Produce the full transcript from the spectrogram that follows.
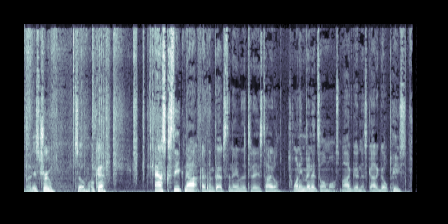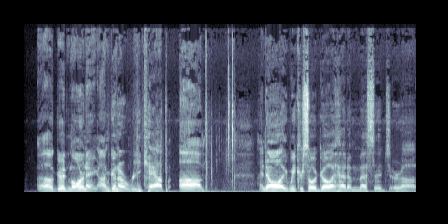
But it's true. So, okay. Ask, Seek, Knock. I think that's the name of the today's title. 20 minutes almost. My goodness, gotta go. Peace. Oh, good morning. I'm gonna recap. Um, I know a week or so ago I had a message or a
